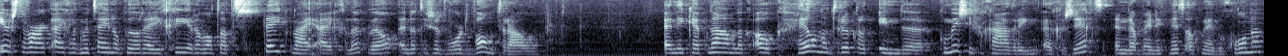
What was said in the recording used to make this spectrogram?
Eerste waar ik eigenlijk meteen op wil reageren... want dat steekt mij eigenlijk wel... en dat is het woord wantrouwen. En ik heb namelijk ook heel nadrukkelijk in de commissievergadering uh, gezegd... en daar ben ik net ook mee begonnen...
